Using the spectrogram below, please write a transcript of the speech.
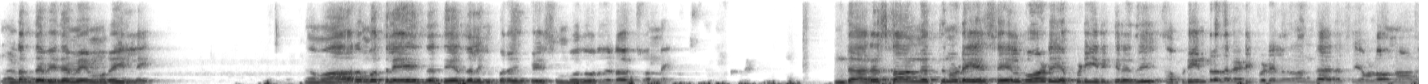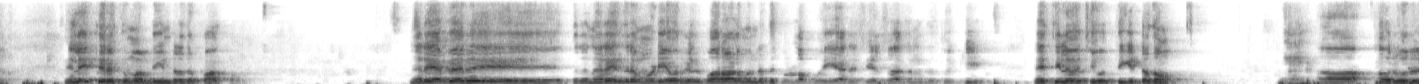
நடந்த விதமே முறையில்லை. நம்ம ஆரம்பத்திலேயே இந்த தேர்தலுக்கு பிறகு பேசும்போது ஒரு தடவை சொன்னேன். இந்த அரசாங்கத்தினுடைய செயல்பாடு எப்படி இருக்கிறது அப்படின்றதன் அடிப்படையில தான் இந்த அரசு எவ்வளவு நாள் நிலைத்திருக்கும் அப்படின்றத பார்க்கணும். நிறைய பேரு திரு நரேந்திர மோடி அவர்கள் பாராளுமன்றத்துக்குள்ள போய் அரசியல் சாசனத்தை தூக்கி நெத்தியில வச்சு ஒத்திக்கிட்டதும் அவர் ஒரு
